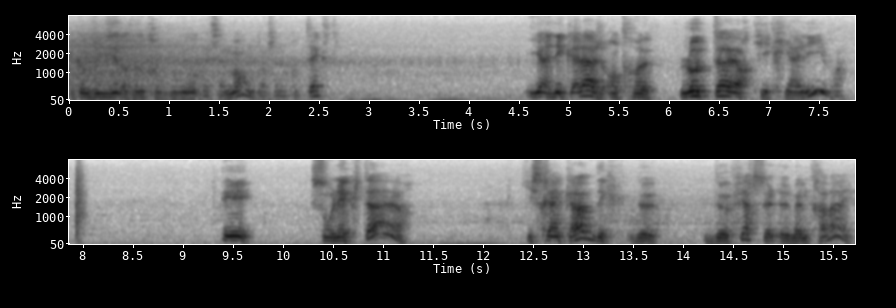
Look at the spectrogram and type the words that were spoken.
Et comme je disais dans un autre vidéo récemment, dans un autre texte, il y a un décalage entre l'auteur qui écrit un livre et son lecteur qui serait incapable de, faire le même travail.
